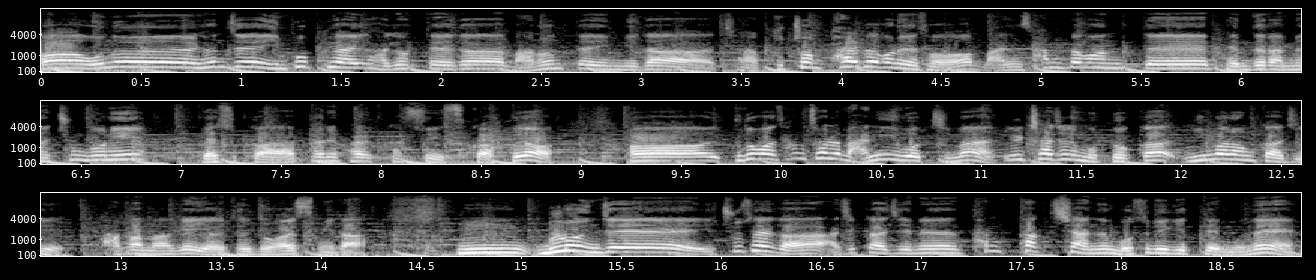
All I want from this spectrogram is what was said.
어, 오늘 현재 인포피아의 가격대가 만원대입니다. 자, 9,800원에서 1,300원대 밴드라면 충분히 매수가 편입할 수 있을 것 같고요. 어, 그동안 상처를 많이 입었지만 1차적인 목표가 2만원까지 과감하게 이야기 드리도록 하겠습니다. 음, 물론 이제 추세가 아직까지는 탐탁치 않은 모습이기 때문에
